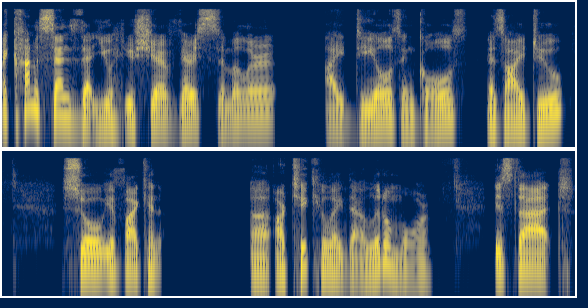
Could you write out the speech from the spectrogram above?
I kind of sense that you you share very similar ideals and goals as I do. So if I can uh, articulate that a little more, is that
